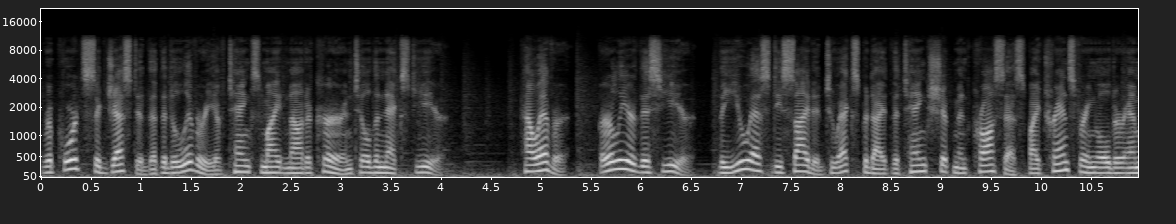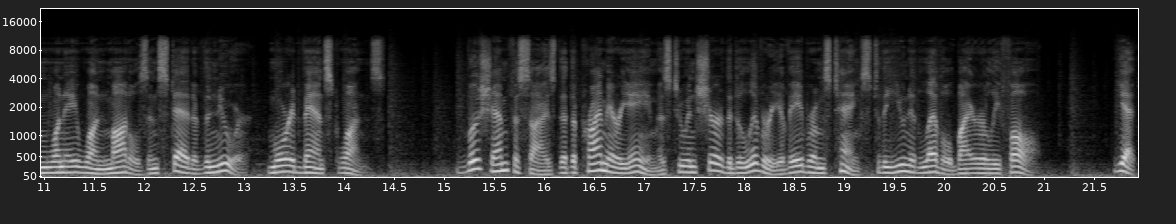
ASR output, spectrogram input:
reports suggested that the delivery of tanks might not occur until the next year. However, earlier this year, the U.S. decided to expedite the tank shipment process by transferring older M1A1 models instead of the newer, more advanced ones. Bush emphasized that the primary aim is to ensure the delivery of Abrams tanks to the unit level by early fall. Yet,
